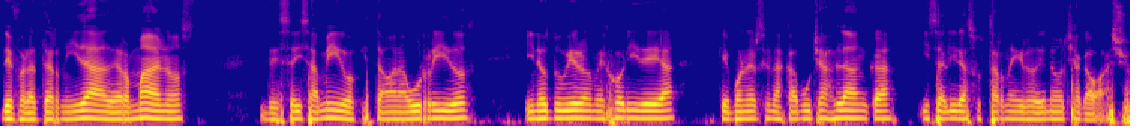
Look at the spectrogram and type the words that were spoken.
de fraternidad, de hermanos, de seis amigos que estaban aburridos y no tuvieron mejor idea que ponerse unas capuchas blancas y salir a asustar negros de noche a caballo.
